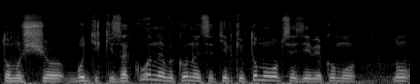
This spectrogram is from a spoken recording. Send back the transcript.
Тому що будь-які закони виконуються тільки в тому обсязі, в якому ну,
